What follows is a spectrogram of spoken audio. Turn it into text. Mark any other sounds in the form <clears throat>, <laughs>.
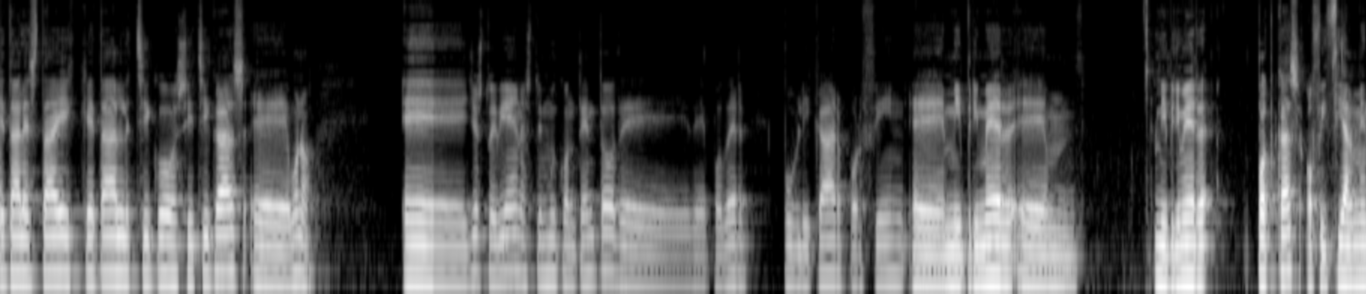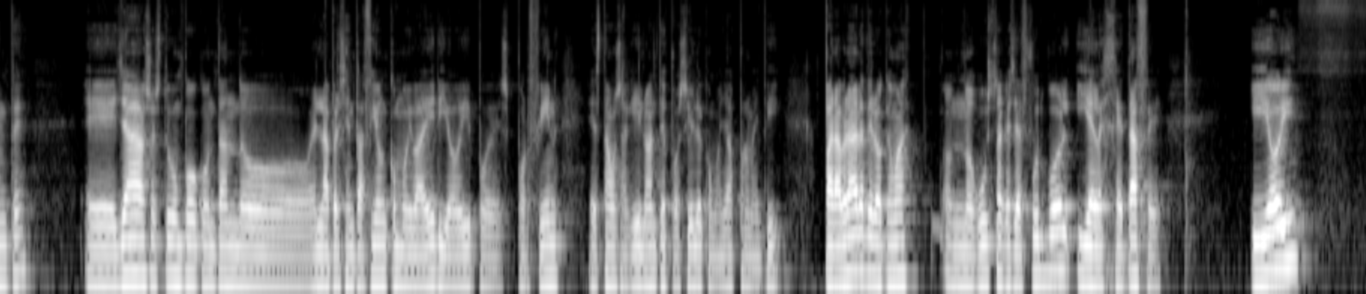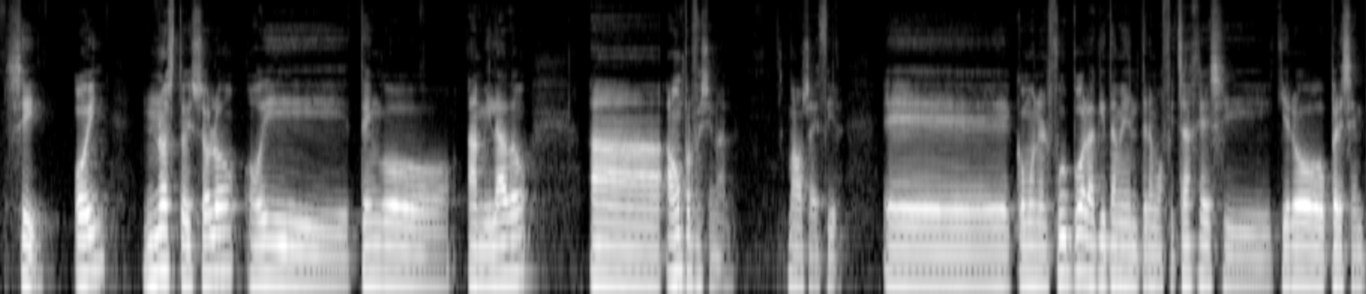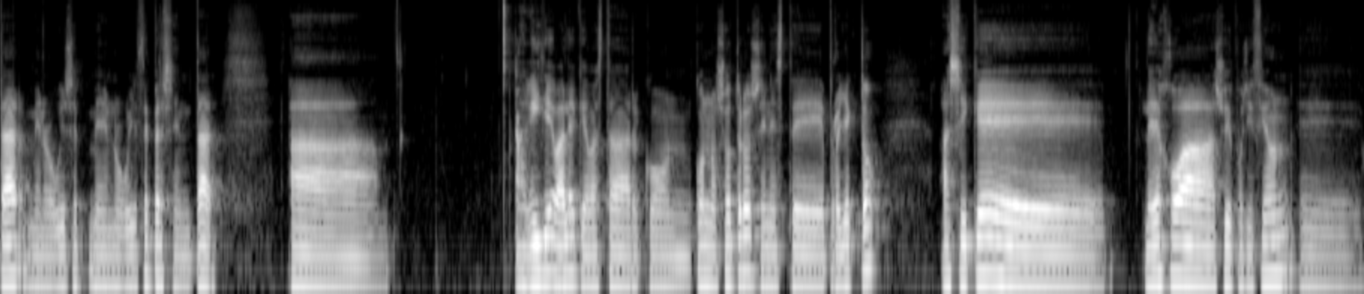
¿qué tal estáis? ¿Qué tal chicos y chicas? Eh, bueno, eh, yo estoy bien, estoy muy contento de, de poder publicar por fin eh, mi primer, em, mi primer podcast oficialmente. Ya os estuve un poco contando en la presentación cómo iba a ir y hoy pues por fin estamos aquí lo antes posible, como ya os prometí, para hablar de lo que más nos gusta, que es el fútbol y el Getafe. Y hoy, sí, hoy no estoy solo, hoy tengo a mi lado a, un profesional, vamos a decir. Eh, como en el fútbol, aquí también tenemos fichajes y quiero presentar, me enorgullece, me enorgullece presentar a, a Guille, ¿vale? Que va a estar con, con nosotros en este proyecto. Así que le dejo a su disposición eh,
